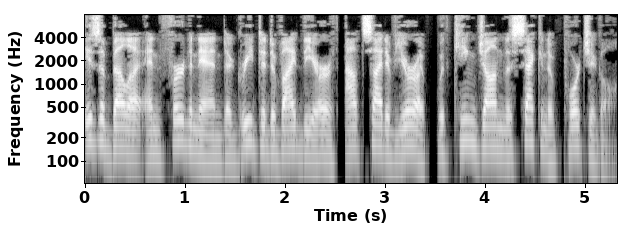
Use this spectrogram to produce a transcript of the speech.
Isabella and Ferdinand agreed to divide the earth, outside of Europe, with King John II of Portugal.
